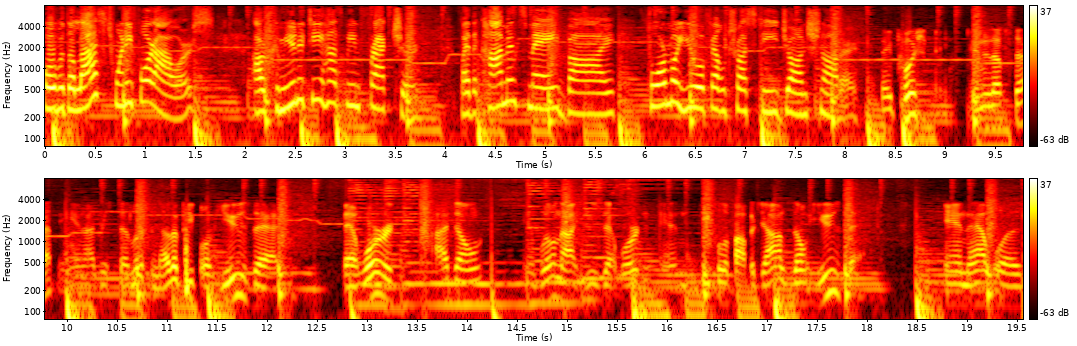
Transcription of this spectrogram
Over the last 24 hours, our community has been fractured by the comments made by former U of L trustee John Schnatter. They pushed me, and it upset me, and I just said, "Listen, other people have used that that word. I don't and will not use that word, and people of Papa John's don't use that." And that was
